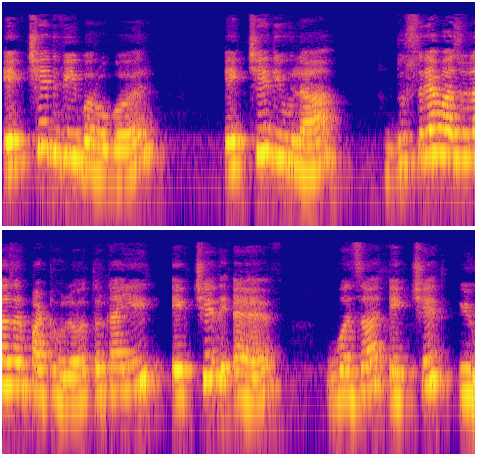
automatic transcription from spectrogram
एक छेद व्ही बरोबर एक छेद यू दुसऱ्या बाजूला जर पाठवलं तर काय येईल? एक छेद एफ वजा एक छेद यू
